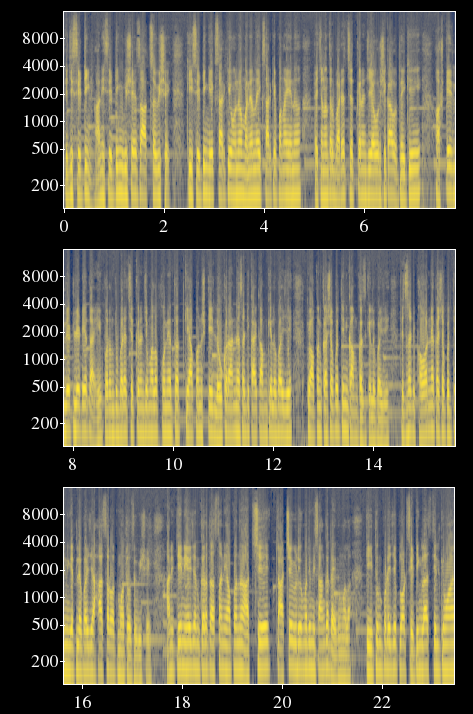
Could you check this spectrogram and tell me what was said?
त्याची सेटिंग आणि सेटिंग विषयाचा आजचा विषय. की सेटिंग एकसारखी होणं मन्यांना एकसारखेपणा येणं त्याच्यानंतर बऱ्याच शेतकऱ्यांचे यावर्षी काय होतं की स्टेज लेट लेट येत आहे परंतु बऱ्याच शेतकऱ्यांचे मला फोन येतात की आपण स्टेज लवकर आणण्यासाठी काय काम केलं पाहिजे किंवा आपण कशा पद्धतीने कामकाज केलं पाहिजे त्याच्यासाठी फवारण्या कशा पद्धतीने घेतल्या पाहिजे हा सर्वात महत्त्वाचा विषय. आणि ते नियोजन करत असताना आपण आजचे आजच्या व्हिडिओमध्ये मी सांगत आहे तुम्हाला की इथून पुढे जे प्लॉट सेटिंगला असतील किंवा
